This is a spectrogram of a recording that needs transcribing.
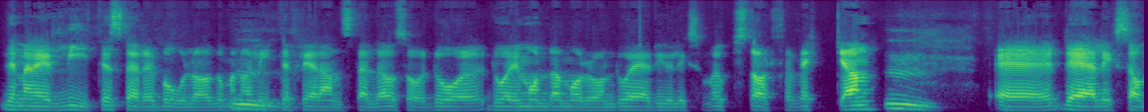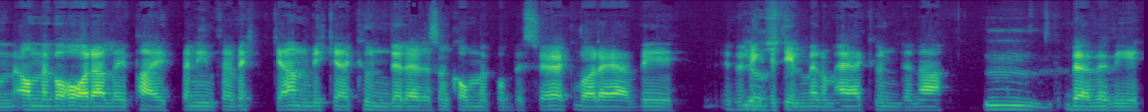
där man är lite större bolag och man har Mm. lite fler anställda och så. Då, då är måndag morgon, då är det ju liksom uppstart för veckan. Eh, det är liksom, ja men vad har alla i pipen inför veckan? Vilka kunder är det som kommer på besök? Var är vi? Hur ligger vi till med de här kunderna? Mm. Behöver vi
